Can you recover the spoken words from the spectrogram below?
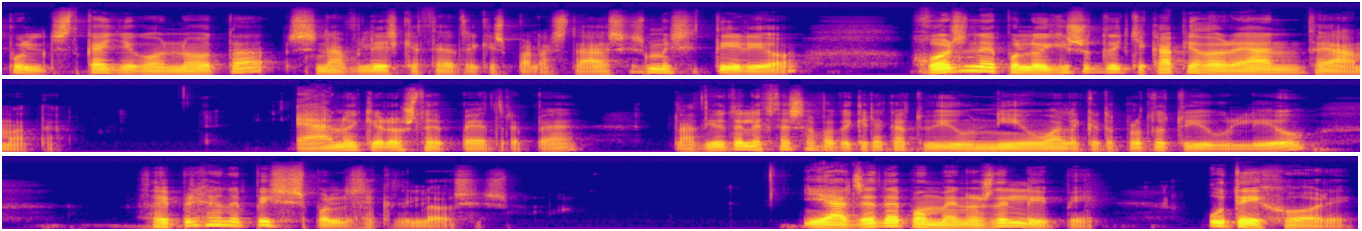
πολιτιστικά γεγονότα, συναυλίες και θεατρικές παραστάσεις με εισιτήριο, χωρίς να υπολογίζονται και κάποια δωρεάν θεάματα. Εάν ο καιρός το επέτρεπε, τα δύο τελευταία Σαββατοκύριακα του Ιουνίου αλλά και το πρώτο του Ιουλίου θα υπήρχαν επίσης πολλές εκδηλώσεις. Η ατζέντα επομένως δεν λείπει, ούτε οι χώροι,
